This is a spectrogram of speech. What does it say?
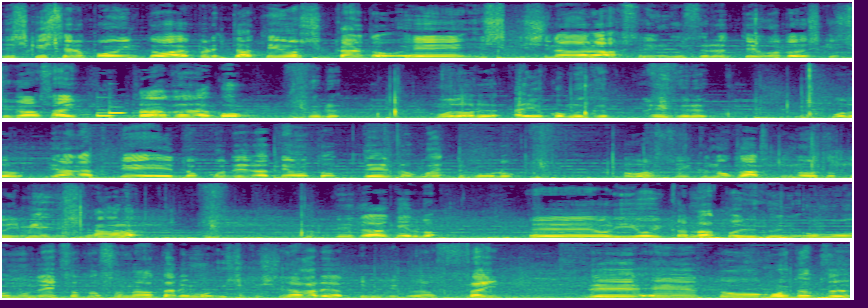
意識しているポイントは、やっぱり打点をしっかりと、えー意識しながらスイングするっていうことを意識してください。ただただこう、振る、戻る、あ、横向く、はい、振る、戻る。ではなくて、どこで打点を取って、どこやってボールを飛ばしていくのかっていうのをちょっとイメージしながら振っていただければ、えーより良いかなというふうに思うのでちょっとそのあたりも意識しながらやってみてくださいで、えー、ともう一つ、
